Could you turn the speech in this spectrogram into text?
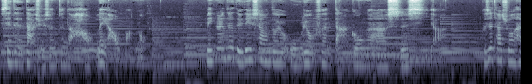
现在的大学生真的好累好忙哦。每个人的履历上都有五六份打工啊、实习啊，可是他说他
